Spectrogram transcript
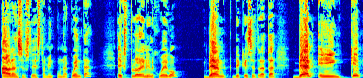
ábranse ustedes también una cuenta. Exploren el juego. Vean de qué se trata. Vean en qué,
